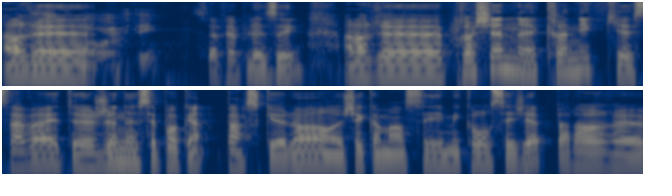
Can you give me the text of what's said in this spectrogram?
Alors, invité. Ça fait plaisir. Alors, euh, prochaine chronique, ça va être euh, je ne sais pas quand, parce que là, j'ai commencé mes cours cégep. Alors, euh,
